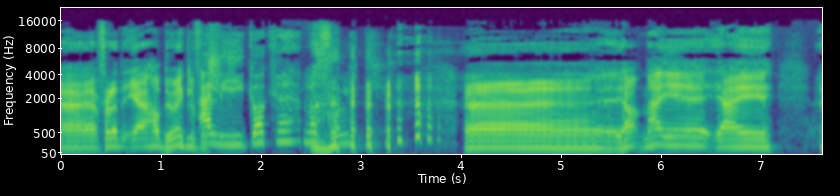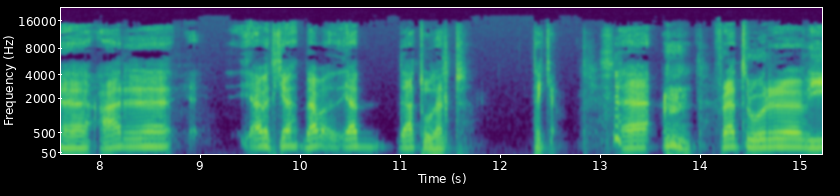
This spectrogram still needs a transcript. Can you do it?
Eh, for det, jeg hadde jo egentlig Jeg liker ikke når folk Eh, Ja, nei, jeg eh, er Jeg vet ikke. Det er, jeg, det er todelt, tenker jeg. Eh, for jeg tror vi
